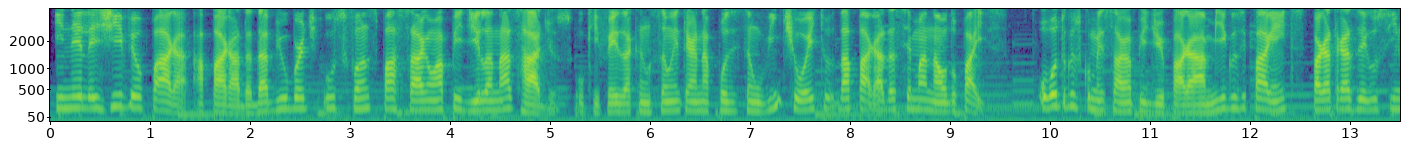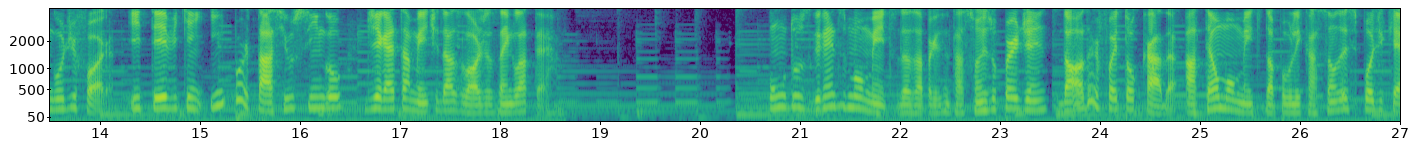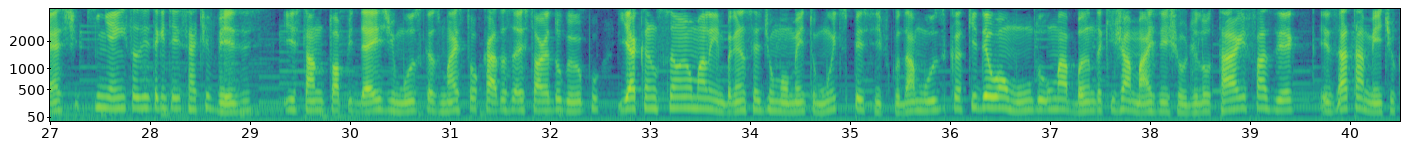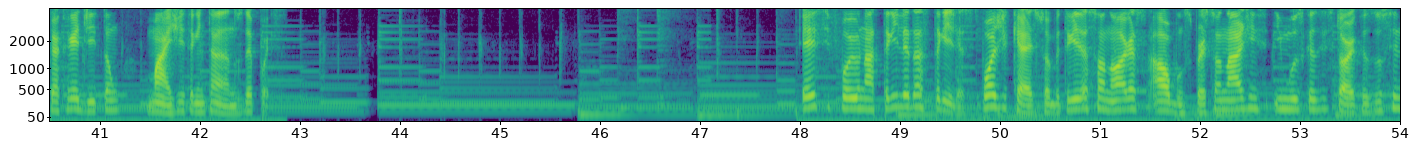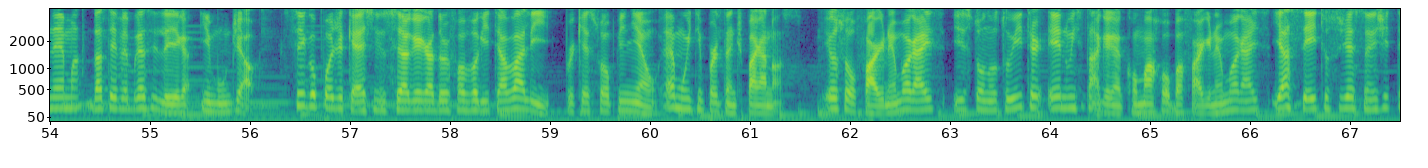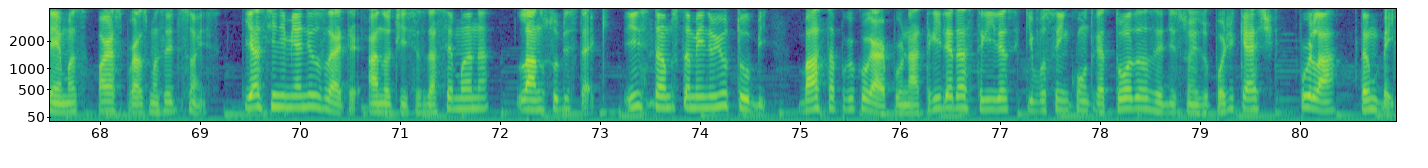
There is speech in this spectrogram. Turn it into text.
Inelegível para a parada da Billboard, os fãs passaram a pedi-la nas rádios, o que fez a canção entrar na posição 28 da parada semanal do país. Outros começaram a pedir para amigos e parentes para trazer o single de fora, e teve quem importasse o single diretamente das lojas da Inglaterra um dos grandes momentos das apresentações do Pearl Jam, Daughter foi tocada até o momento da publicação desse podcast 537 vezes e está no top 10 de músicas mais tocadas da história do grupo, e a canção é uma lembrança de um momento muito específico da música que deu ao mundo uma banda que jamais deixou de lutar e fazer exatamente o que acreditam mais de 30 anos depois. Esse foi o Na Trilha das Trilhas, podcast sobre trilhas sonoras, álbuns, personagens e músicas históricas do cinema, da TV brasileira e mundial. Siga o podcast no seu agregador favorito e avalie, porque sua opinião é muito importante para nós. Eu sou Fagner Moraes e estou no Twitter e no Instagram como arroba Fagner Moraes e aceito sugestões de temas para as próximas edições. E assine minha newsletter, a Notícias da Semana, lá no Substack. E estamos também no YouTube Basta procurar por Na Trilha das Trilhas que você encontra todas as edições do podcast por lá também.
